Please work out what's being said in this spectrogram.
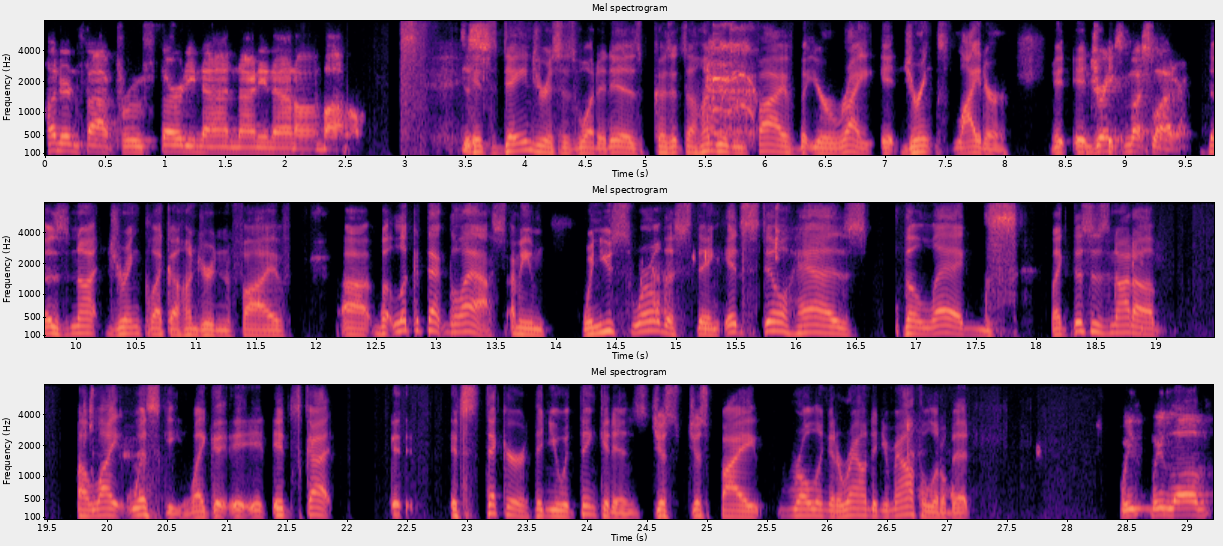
105 proof, 39.99 on bottle. Just, it's dangerous, is what it is, because it's 105. but you're right; it drinks lighter. It, it, it drinks much lighter. Does not drink like 105. Uh, but look at that glass. I mean, when you swirl this thing, it still has the legs. Like this is not a a light whiskey. Like it, it it's got it, it's thicker than you would think it is just just by rolling it around in your mouth a little bit. We we love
